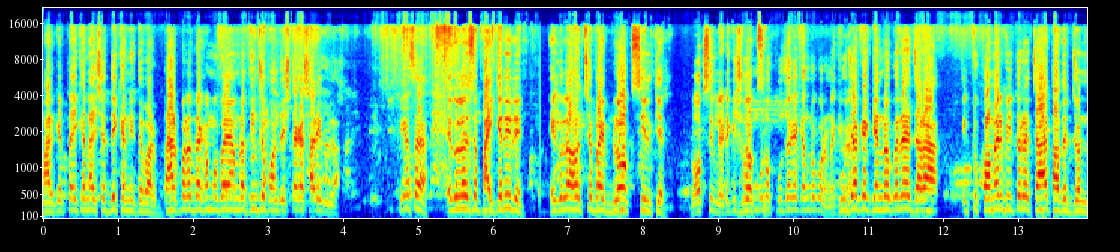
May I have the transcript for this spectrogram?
মার্কেটটা এখানে এসে দেখে নিতে পারবে। তারপরে দেখাবো ভাই আমরা তিনশো পঞ্চাশ টাকা শাড়িগুলা। ঠিক আছে? এগুলো হচ্ছে পাইকারি রেট এগুলা হচ্ছে ভাই ব্লক সিল্কের ব্লক সিল্ক এটা কি সম্পূর্ণ পূজাকে কেন্দ্র করে নাকি পূজাকে কেন্দ্র করে যারা একটু কমের ভিতরে চায় তাদের জন্য।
